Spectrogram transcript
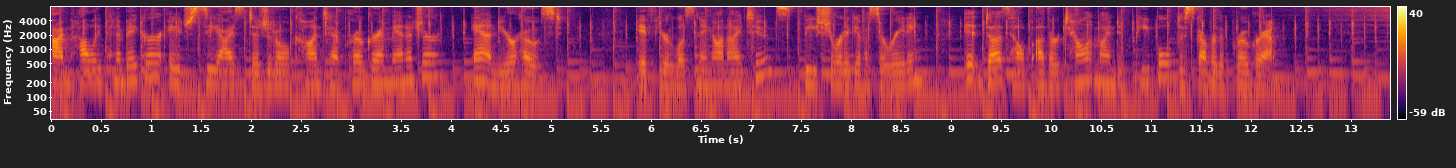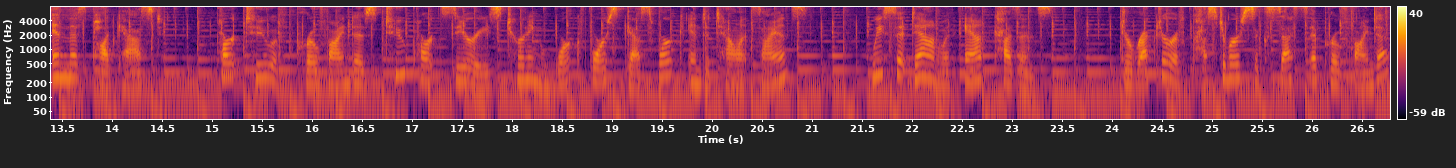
I'm Holly Pennebaker, HCI's Digital Content Program Manager, and your host. If you're listening on iTunes, be sure to give us a rating. It does help other talent minded people discover the program. In this podcast, part two of Profinda's two part series turning workforce guesswork into talent science, we sit down with Ant Cousins, Director of Customer Success at Profinda,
